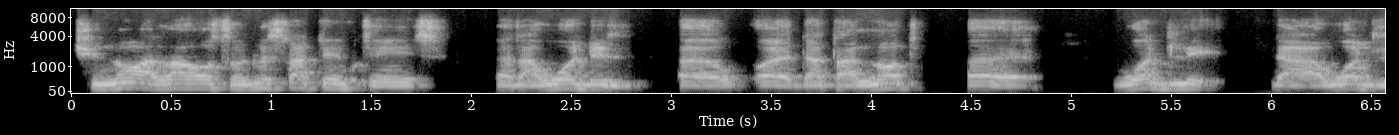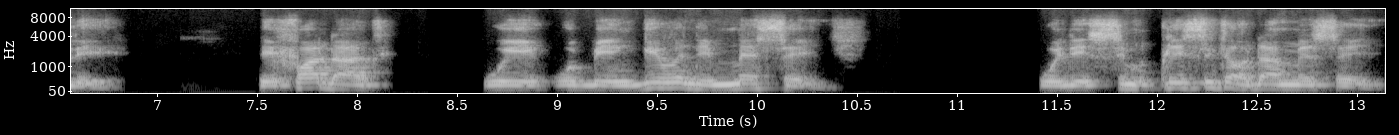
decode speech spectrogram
should not allow us to do certain things that are worldly, uh, uh, that are not uh, worldly, that are worldly. The fact that we, we've been given the message with the simplicity of that message,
